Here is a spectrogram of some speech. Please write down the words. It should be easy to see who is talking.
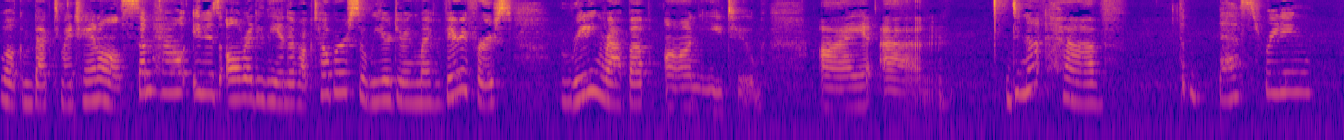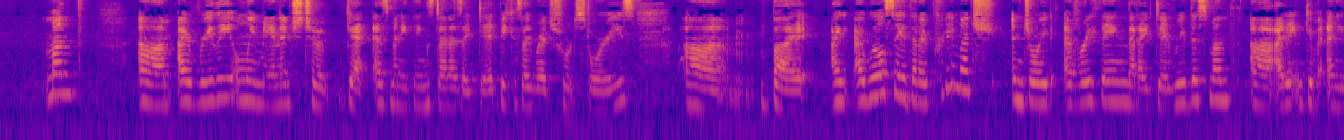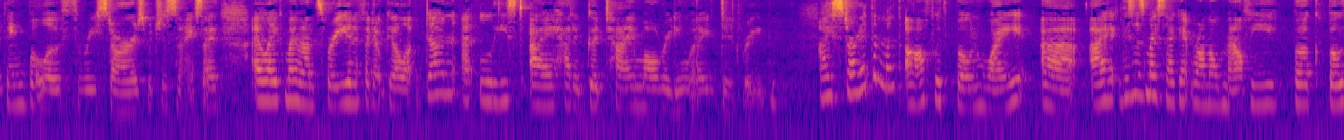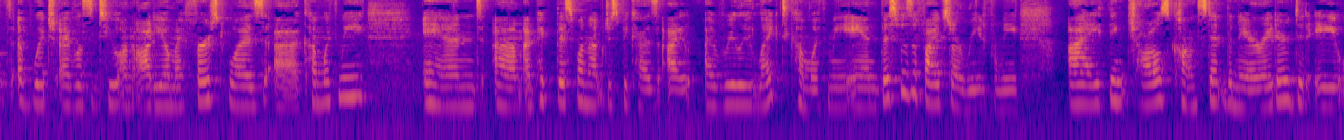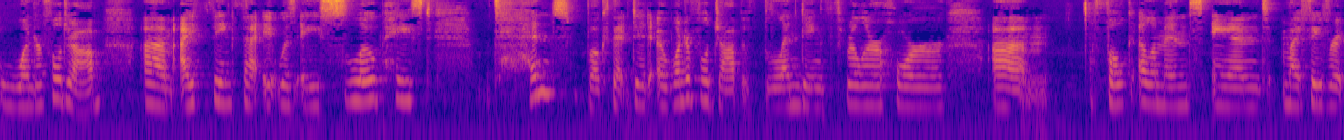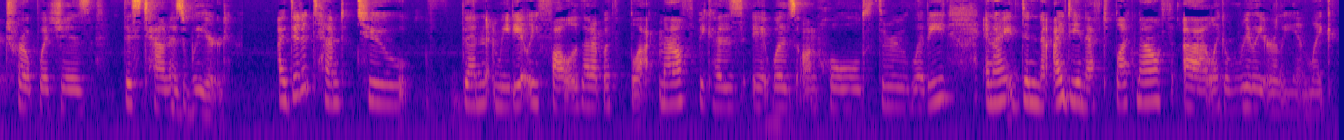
Speaker 1: Welcome back to my channel. Somehow it is already the end of October, so we are doing my very first reading wrap up on YouTube. I um, did not have the best reading month. Um, I really only managed to get as many things done as I did because I read short stories. Um, but I, I will say that I pretty much enjoyed everything that I did read this month. Uh, I didn't give anything below three stars, which is nice. I, I like my months where even if I don't get a lot done, at least I had a good time while reading what I did read. I started the month off with Bone White. Uh, I This is my second Ronald Malfi book, both of which I've listened to on audio. My first was uh, Come With Me, and um, I picked this one up just because I, I really liked Come With Me, and this was a five-star read for me. I think Charles Constant, the narrator, did a wonderful job. Um, I think that it was a slow-paced, tense book that did a wonderful job of blending thriller, horror, um, folk elements, and my favorite trope, which is this town is weird. I did attempt to then immediately followed that up with Blackmouth because it was on hold through Libby. And I didn't, I DNF'd Blackmouth uh, like really early in, like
